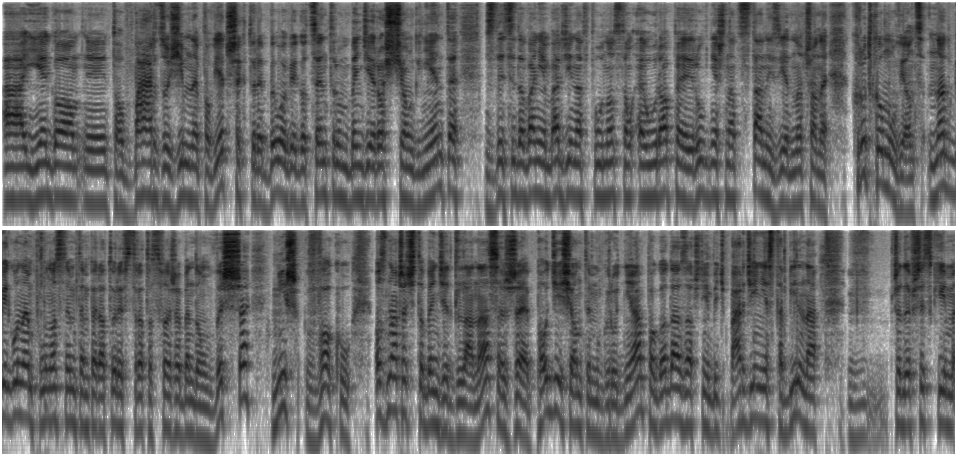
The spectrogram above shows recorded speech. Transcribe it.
a jego y, to bardzo zimne powietrze, które było w jego centrum, będzie rozciągnięte zdecydowanie bardziej nad północną Europę, również nad Stany Zjednoczone. Krótko mówiąc, nad biegunem północnym temperatury w stratosferze będą wyższe niż wokół. Oznaczać to będzie dla nas, że po 10 grudnia pogoda zacznie być bardziej niestabilna. Przede wszystkim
